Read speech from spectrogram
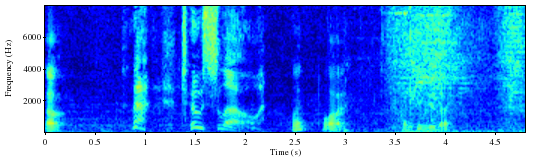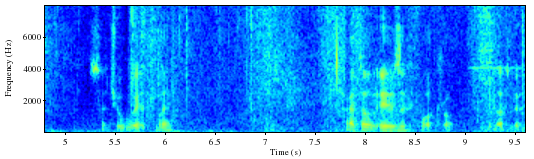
Oh. Too slow. What? Why? Why'd you do that? Such a weird play. Kaito is a 4 drop, so that's good.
